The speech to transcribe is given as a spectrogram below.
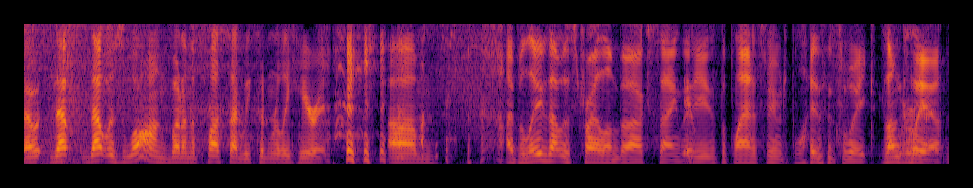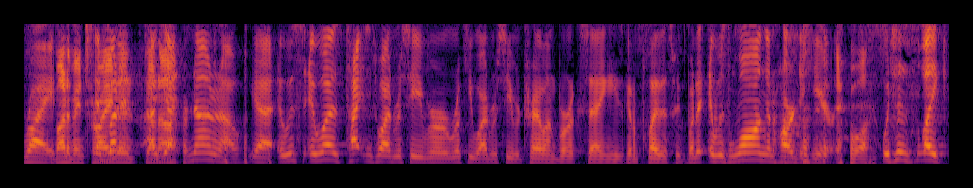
That, that, that was long, but on the plus side, we couldn't really hear it. Um, I believe that was Treylon Burke saying that he's the plan is for him to play this week. It's unclear. right. Might have been traded. it- don't know. no, no, no. Yeah, it was it was Titans wide receiver, rookie wide receiver Treylon Burke saying he's going to play this week, but it, it was long and hard to hear. It was. Which is like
